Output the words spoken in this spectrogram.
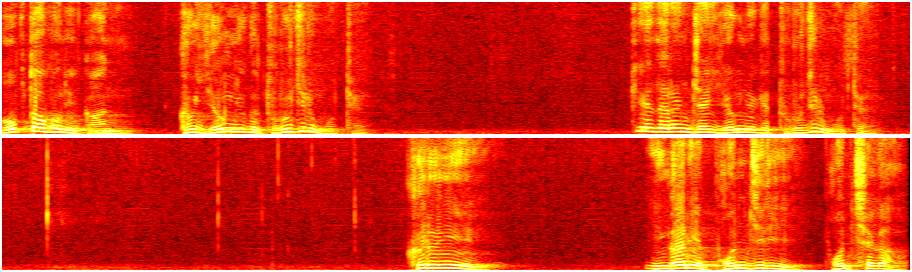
없다 보니까 그 영역을 들어오지를 못해. 깨달은 제 영역에 들어오지를 못해. 그러니 인간의 본질이, 본체가,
